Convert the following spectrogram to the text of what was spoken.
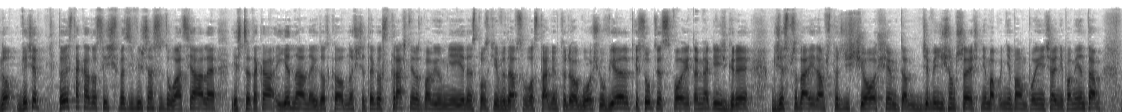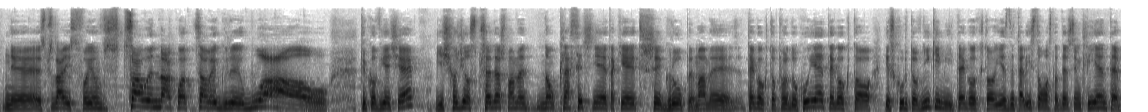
No wiecie, to jest taka dosyć specyficzna sytuacja, ale jeszcze taka jedna anegdotka odnośnie tego. Strasznie rozbawił mnie jeden z polskich wydawców ostatnio, który ogłosił wielki sukces swojej tam jakiejś gry, gdzie sprzedali tam 48, tam 96, nie, ma, nie mam pojęcia, nie pamiętam. E, sprzedali swoją cały nakład całej gry. Wow! Tylko wiecie, jeśli chodzi o sprzedaż, mamy no, klasycznie takie trzy grupy. Mamy tego, kto produkuje, tego, kto jest hurtownikiem i tego, kto jest detalistą, ostatecznym klientem.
